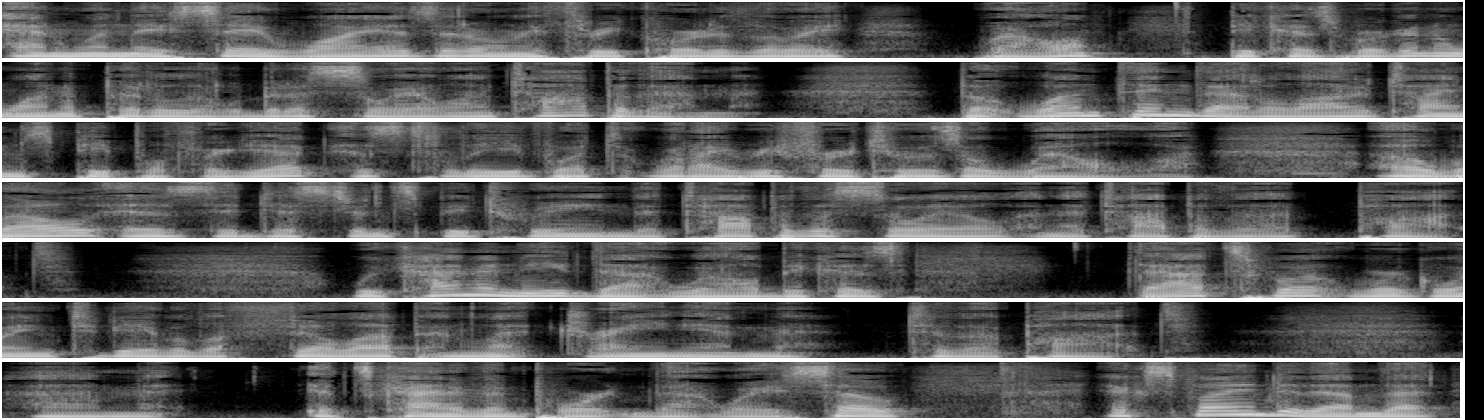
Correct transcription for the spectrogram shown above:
And when they say, why is it only three quarters of the way? Well, because we're going to want to put a little bit of soil on top of them. But one thing that a lot of times people forget is to leave what, what I refer to as a well. A well is the distance between the top of the soil and the top of the pot. We kind of need that well because that's what we're going to be able to fill up and let drain in to the pot. Um, it's kind of important that way. So explain to them that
